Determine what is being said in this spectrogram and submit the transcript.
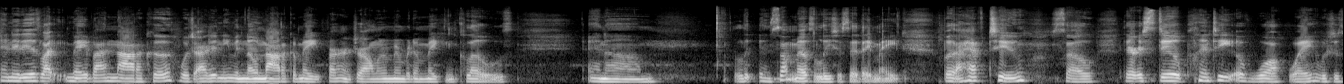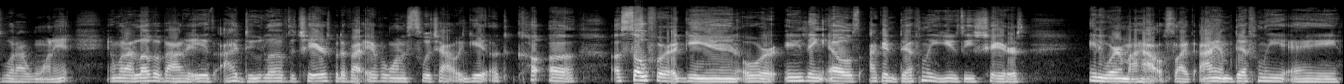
and it is like made by Nautica, which I didn't even know Nautica made furniture. I only remember them making clothes. And um, and something else Alicia said they made. But I have two, so there is still plenty of walkway, which is what I wanted. And what I love about it is I do love the chairs, but if I ever want to switch out and get a, a, a sofa again or anything else, I can definitely use these chairs anywhere in my house. Like I am definitely a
